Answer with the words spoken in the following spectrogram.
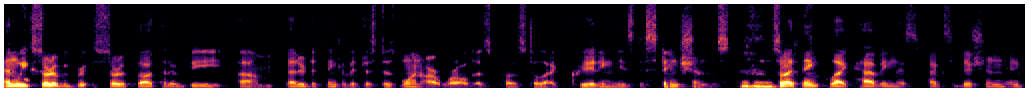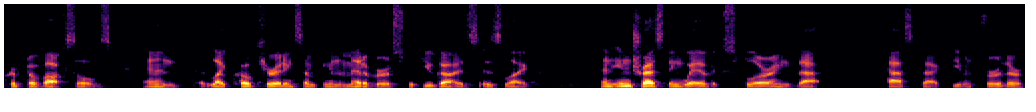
and we sort of agree, sort of thought that it would be um, better to think of it just as one art world as opposed to like creating these distinctions. Mm-hmm. So I think like having this exhibition in crypto voxels and like co-curating something in the metaverse with you guys is like an interesting way of exploring that aspect even further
